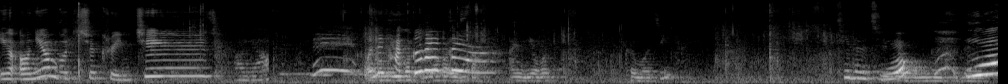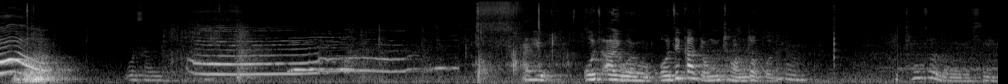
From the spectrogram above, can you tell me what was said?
이거 어니언 부츠 크림 치즈. 아야 오늘 갖고 갈 거야. 아니 이거 그 뭐지? 티를 즐겨 우와? 먹는 그들 우와. 우선 아니 어제 아이고 이거 어제까지 엄청 안 좋았거든. 응. 청소를 너무 열심히 해.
